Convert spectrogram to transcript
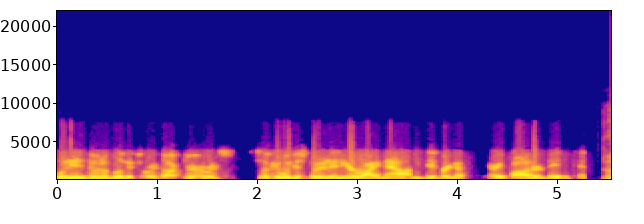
we didn't do an obligatory doctor, so can we just put it in here right now? We did bring up Harry Potter and David Tennant. Uh,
